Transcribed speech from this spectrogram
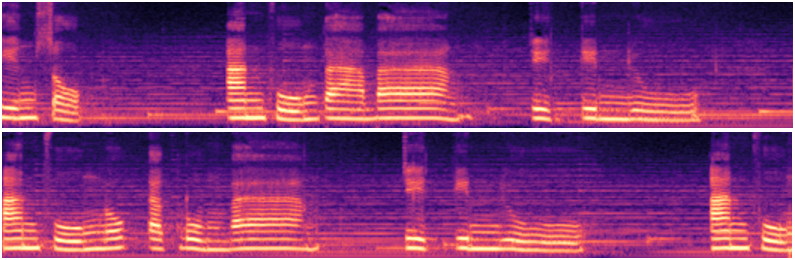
ทิ้งศพ อันฝูงกาบ้างจิกกินอยู่ อันฝูงนกตะกลุ่มบ้าง จิกกินอยู่ อันฝูง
